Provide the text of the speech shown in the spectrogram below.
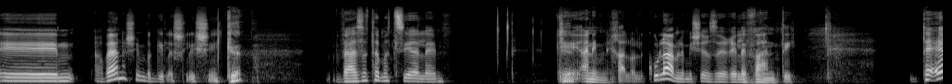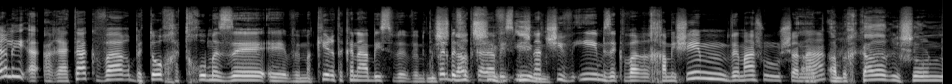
אה, הרבה אנשים בגיל השלישי, כן. ואז אתה מציע להם. כן. אה, אני מניחה לא לכולם, למי שזה רלוונטי. תאר לי, הרי אתה כבר בתוך התחום הזה אה, ומכיר את הקנאביס ומטפל בזאת קנאביס 70. משנת 70, זה כבר 50 ומשהו שנה. המחקר הראשון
